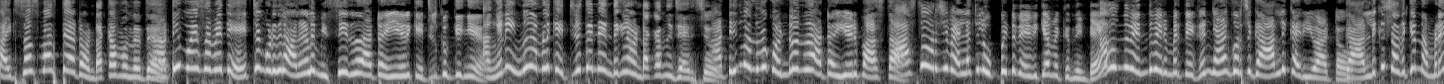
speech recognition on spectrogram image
വൈറ്റ് സോസ് പാസ്ത ആട്ടോ ഉണ്ടാക്കാൻ പോകുന്നത് നാട്ടിൽ പോയ സമയത്ത് ഏറ്റവും കൂടുതൽ ആളുകൾ മിസ് ചെയ്തതാട്ടോ ഈ ഒരു കെറ്റിൽ കുക്കിംഗ് അങ്ങനെ ഇന്ന് നമ്മൾ കെറ്റിൽ തന്നെ എന്തെങ്കിലും ഉണ്ടാക്കാന്ന് വിചാരിച്ചു. നാട്ടിൽ നിന്ന് വന്നപ്പോ കൊണ്ടുവന്നതാട്ടോ ഈ ഒരു പാസ്ത പാസ്ത കുറച്ച് വെള്ളത്തിൽ ഉപ്പിട്ട് വേവിക്കാൻ വെക്കുന്നുണ്ട്. അതൊന്ന് വെന്ത് വരുമ്പോഴത്തേക്ക് ഞാൻ കുറച്ച് ഗാർലിക് അരിയുവാട്ടോ ഗാർലിക് ചതയ്ക്കാൻ നമ്മുടെ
